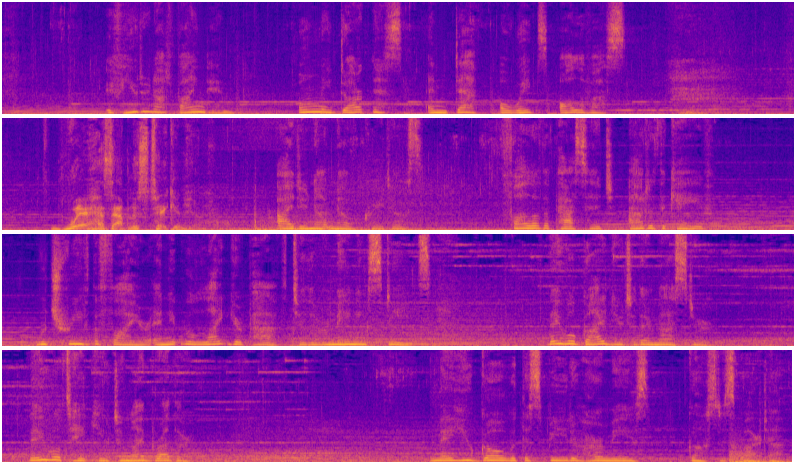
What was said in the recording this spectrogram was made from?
If you do not find him, only darkness and death awaits all of us. Where has Atlas taken him? I do not know, Kratos. Follow the passage out of the cave. Retrieve the fire and it will light your path to the remaining steeds. They will guide you to their master. They will take you to my brother. May you go with the speed of Hermes, Ghost of Sparta.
